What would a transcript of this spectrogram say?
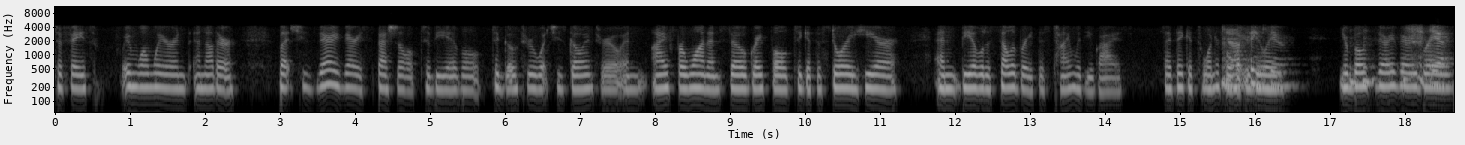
to face in one way or another. But she's very, very special to be able to go through what she's going through. And I, for one, am so grateful to get the story here and be able to celebrate this time with you guys. So I think it's wonderful what you're thank doing. You. You're both very, very brave. yeah.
